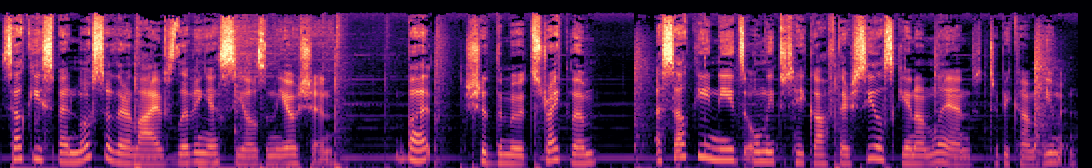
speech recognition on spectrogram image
Selkies spend most of their lives living as seals in the ocean, but should the mood strike them, a Selkie needs only to take off their seal skin on land to become human.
